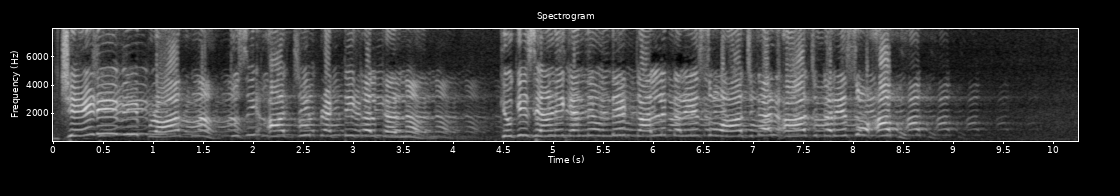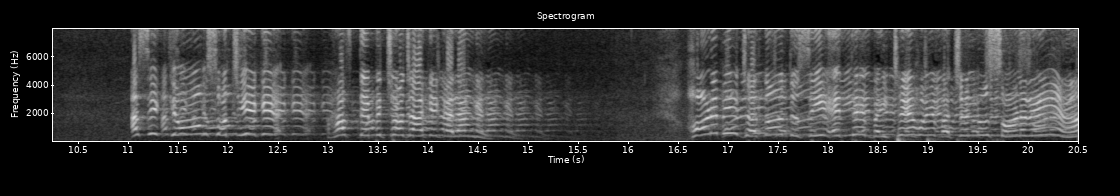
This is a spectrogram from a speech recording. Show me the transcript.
ਜਿਹੜੀ ਵੀ ਪ੍ਰਾਰਥਨਾ ਤੁਸੀਂ ਅੱਜ ਹੀ ਪ੍ਰੈਕਟੀਕਲ ਕਰਨਾ। ਕਿਉਂਕਿ ਸਿਆਣੇ ਕਹਿੰਦੇ ਹੁੰਦੇ ਕੱਲ ਕਰੇ ਸੋ, ਆਜ ਕਰ, ਆਜ ਕਰੇ ਸੋ, ਅਬ। ਅਸੀਂ ਕਿਉਂ ਸੋਚੀਏ ਕਿ ਹਫ਼ਤੇ ਪਿੱਛੋਂ ਜਾ ਕੇ ਕਰਾਂਗੇ? ਹੁਣ ਵੀ ਜਦੋਂ ਤੁਸੀਂ ਇੱਥੇ ਬੈਠੇ ਹੋਏ ਵਚਨ ਨੂੰ ਸੁਣ ਰਹੇ ਆ,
